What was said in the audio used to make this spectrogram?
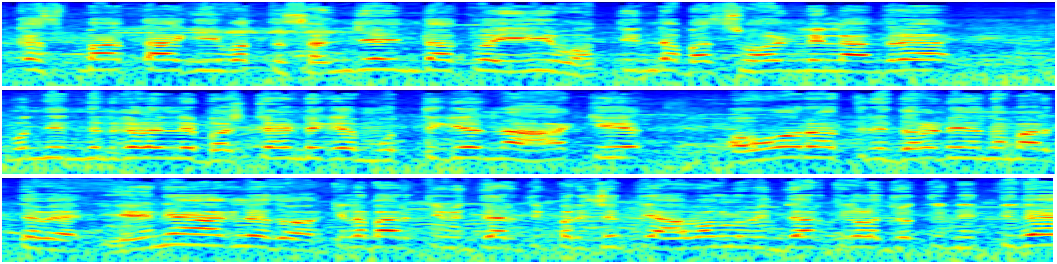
ಅಕಸ್ಮಾತ್ ಆಗಿ ಇವತ್ತು ಸಂಜೆಯಿಂದ ಅಥವಾ ಈ ಹೊತ್ತಿಂದ ಬಸ್ ಹೊರಡಲಿಲ್ಲ ಅಂದರೆ ಮುಂದಿನ ದಿನಗಳಲ್ಲಿ ಬಸ್ ಸ್ಟ್ಯಾಂಡಿಗೆ ಮುತ್ತಿಗೆಯನ್ನು ಹಾಕಿ ಅಹೋರಾತ್ರಿ ಧರಣಿಯನ್ನು ಮಾಡ್ತೇವೆ. ಏನೇ ಆಗಲಿ ಅದು ಅಖಿಲ ಭಾರತೀಯ ವಿದ್ಯಾರ್ಥಿ ಪರಿಷತ್ ಯಾವಾಗಲೂ ವಿದ್ಯಾರ್ಥಿಗಳ ಜೊತೆ ನಿಂತಿದೆ.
